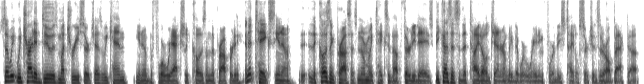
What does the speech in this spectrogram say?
so we, we try to do as much research as we can, you know, before we actually close on the property. And it takes, you know, the closing process normally takes about 30 days because it's the title generally that we're waiting for. These title searches are all backed up.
